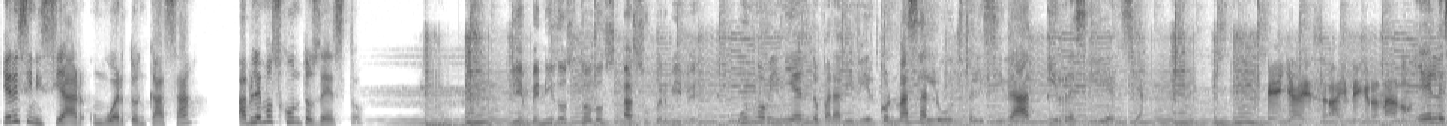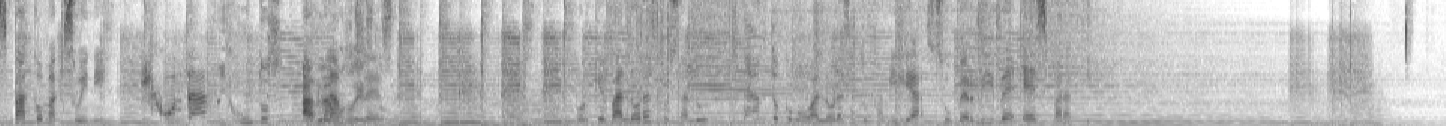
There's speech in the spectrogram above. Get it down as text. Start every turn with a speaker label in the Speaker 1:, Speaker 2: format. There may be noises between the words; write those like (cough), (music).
Speaker 1: ¿Quieres iniciar un huerto en casa? Hablemos juntos de esto.
Speaker 2: Bienvenidos todos a Supervive.
Speaker 1: Un movimiento para vivir con más salud, felicidad y resiliencia.
Speaker 2: Ella es Aide Granado.
Speaker 1: Él es Paco Maxuini.
Speaker 2: Y juntas. Y juntos hablamos, de, esto.
Speaker 1: Porque valoras tu salud tanto como valoras a tu familia, Supervive es para ti.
